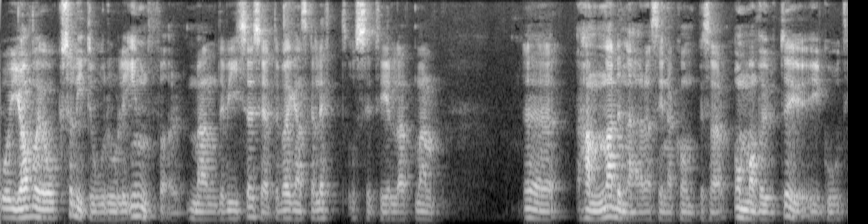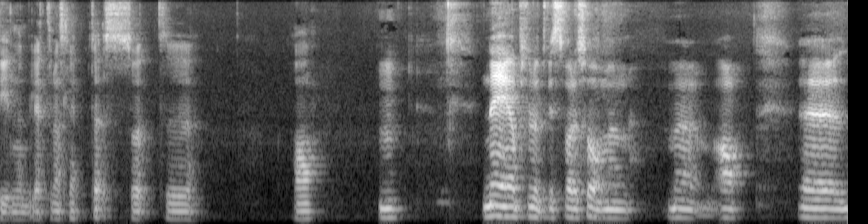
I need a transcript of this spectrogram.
Och jag var ju också lite orolig inför, men det visade sig att det var ganska lätt att se till att man eh, hamnade nära sina kompisar om man var ute i, i god tid när biljetterna släpptes. Så att, eh, ja. Nej, absolut. Visst var det så, men... men ja. Eh,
